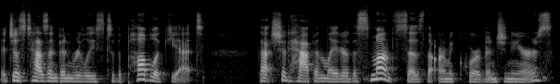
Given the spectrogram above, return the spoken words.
It just hasn't been released to the public yet. That should happen later this month, says the Army Corps of Engineers.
